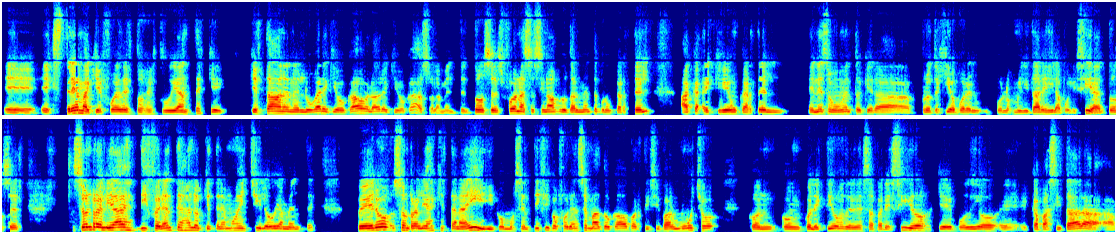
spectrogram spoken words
eh, extrema que fue de estos estudiantes que, que estaban en el lugar equivocado la hora equivocada solamente. Entonces fueron asesinados brutalmente por un cartel, acá, eh, que un cartel en ese momento que era protegido por, el, por los militares y la policía. Entonces son realidades diferentes a lo que tenemos en Chile, obviamente, pero son realidades que están ahí y como científico forense me ha tocado participar mucho con, con colectivos de desaparecidos que he podido eh, capacitar a,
